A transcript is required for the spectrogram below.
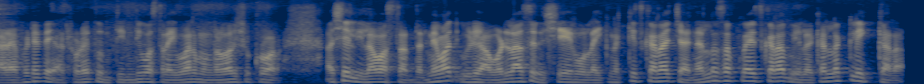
आळ्याफाटे ते आठवड्यातून तीन दिवस रविवार मंगळवार शुक्रवार असे लिलाव असतात. धन्यवाद. व्हिडिओ आवडला असेल शेअर व लाईक नक्कीच करा. चॅनलला सबस्क्राईब करा. बेलायकनला क्लिक करा.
